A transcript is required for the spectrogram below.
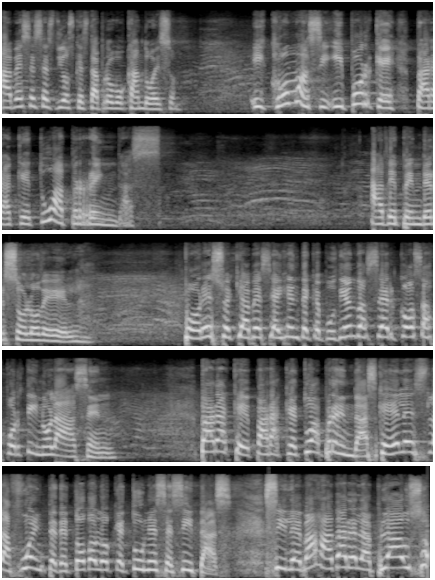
A veces es Dios que está provocando eso. ¿Y cómo así? ¿Y por qué? Para que tú aprendas a depender solo de Él. Por eso es que a veces hay gente que pudiendo hacer cosas por ti no la hacen. ¿Para qué? Para que tú aprendas que Él es la fuente de todo lo que tú necesitas. Si le vas a dar el aplauso...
